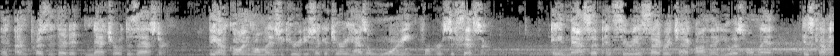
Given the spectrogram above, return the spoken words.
and unprecedented natural disaster. The outgoing Homeland Security Secretary has a warning for her successor. A massive and serious cyber attack on the U.S. homeland is coming,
